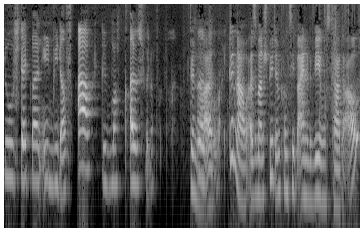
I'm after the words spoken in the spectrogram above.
los, stellt man ihn wieder auf acht, macht alles wieder vorne. Genau, Ja, al- so weit. genau. Also man spielt im Prinzip eine Bewegungskarte aus.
